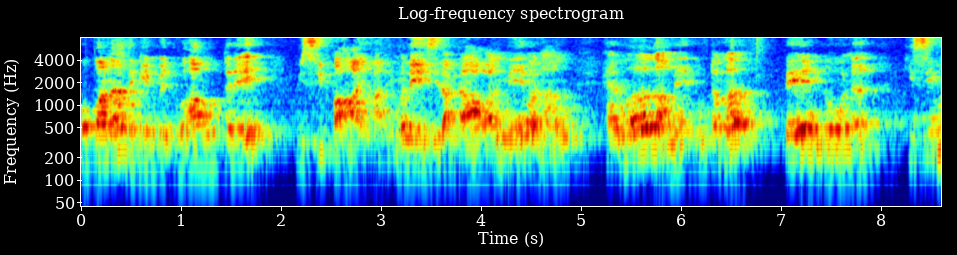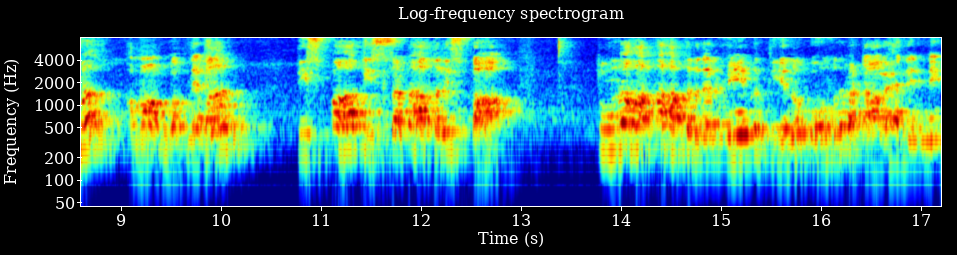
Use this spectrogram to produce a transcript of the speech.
ඔය 50 දෙකෙන් බෙදුවාම උත්තරේ 25යි. හරිම ලේසි රටාවල් මේවනම් හැම ළමයෙකුටම පේන්න ඕන කිසිම අමාරුවක් නැහැ බලන්න. 35 38 45 3 7 4 දැන් මේක තියෙන කොහොමද රටාව හැදෙන්නේ?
